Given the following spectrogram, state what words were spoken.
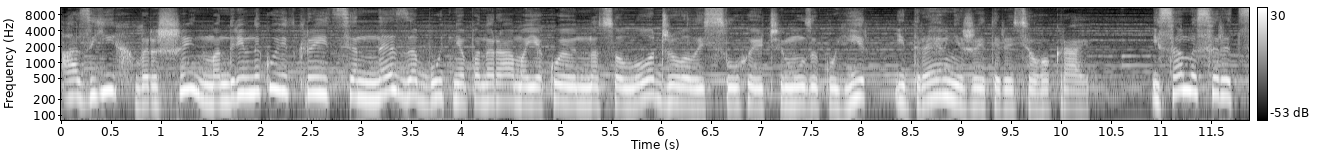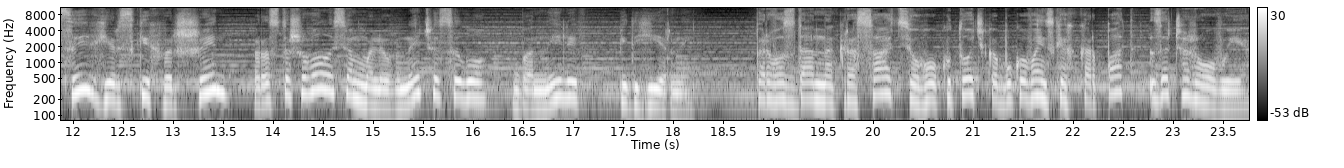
а з їх вершин мандрівнику відкриється незабутня панорама, якою насолоджувались, слухаючи музику гір і древні жителі цього краю. І саме серед цих гірських вершин розташувалося мальовниче село Банилів Підгірний. Первозданна краса цього куточка Буковинських Карпат зачаровує.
